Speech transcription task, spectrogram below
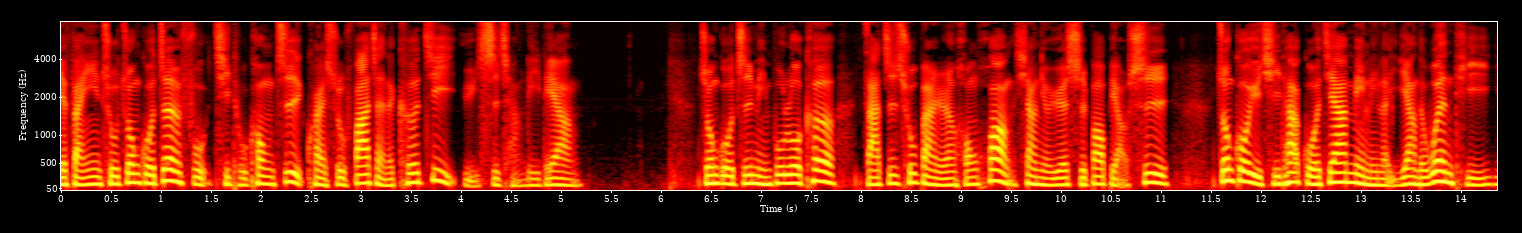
也反映出中国政府企图控制快速发展的科技与市场力量。中国知名部落客、杂志出版人洪晃向《纽约时报》表示，中国与其他国家面临了一样的问题，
